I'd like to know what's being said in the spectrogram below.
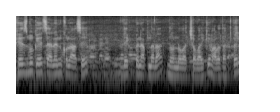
ফেসবুকে চ্যানেল খোলা আছে। দেখবেন আপনারা। ধন্যবাদ সবাইকে। ভালো থাকবেন।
